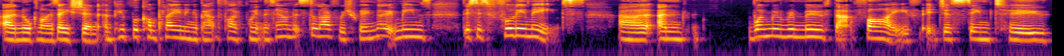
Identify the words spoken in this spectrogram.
an organisation, and people were complaining about the five point. They say, "Oh, it's still average." We're going, "No, it means this is fully meets." Uh, and when we removed that five, it just seemed to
